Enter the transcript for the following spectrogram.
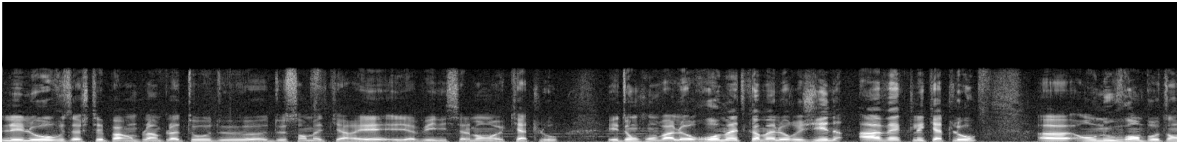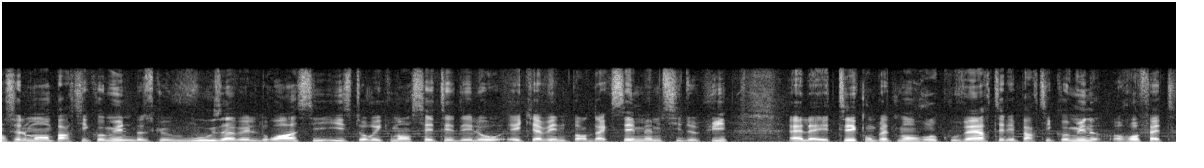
les lots. Vous achetez par exemple un plateau de 200 euh, mètres carrés et il y avait initialement 4 euh, lots. Et donc on va le remettre comme à l'origine avec les 4 lots euh, en ouvrant potentiellement en partie commune parce que vous avez le droit si historiquement c'était des lots et qu'il y avait une porte d'accès même si depuis elle a été complètement recouverte et les parties communes refaites.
